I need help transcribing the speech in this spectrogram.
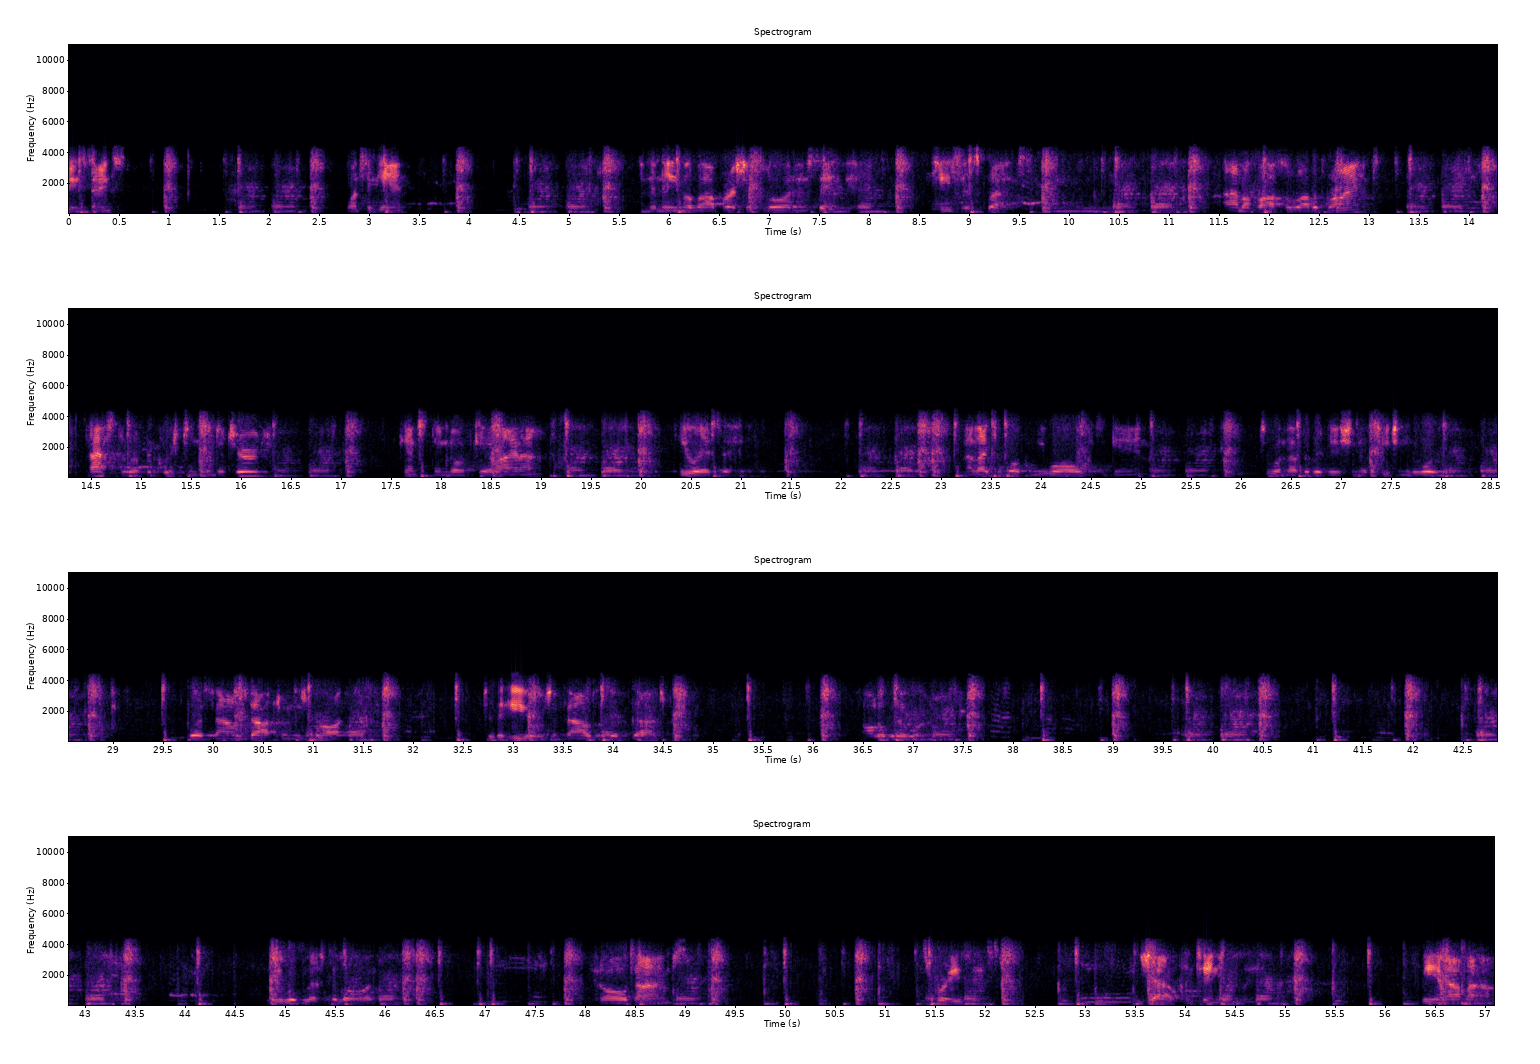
Greetings, saints. Once again, in the name of our precious Lord and Savior, Jesus Christ. I'm Apostle Robert Bryant, pastor of the Christian Center Church, Kinston, North Carolina, USA. I'd like to welcome you all once again to another edition of Teaching the Word, where sound doctrine is brought to the ears of thousands of God's people all over the world. We will bless the Lord at all times. His praises shall continually be in our mouths.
